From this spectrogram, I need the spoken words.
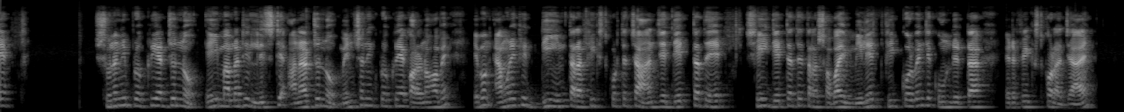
শুনানি প্রক্রিয়ার জন্য এই মামলাটির লিস্টে আনার জন্য মেনশনিং প্রক্রিয়া করানো হবে এবং এমন একটি দিন তারা ফিক্সড করতে চান যে ডেটটাতে সেই ডেটটাতে তারা সবাই মিলে ঠিক করবেন যে কোন ডেটটা এটা ফিক্সড করা যায়।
